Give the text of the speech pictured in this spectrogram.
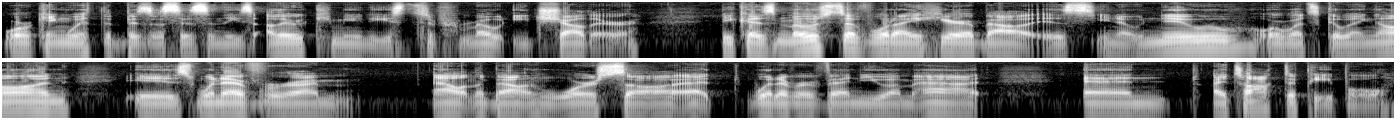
working with the businesses in these other communities to promote each other. Because most of what I hear about is, you know, new or what's going on is whenever I'm out and about in Warsaw at whatever venue I'm at, and I talk to people,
